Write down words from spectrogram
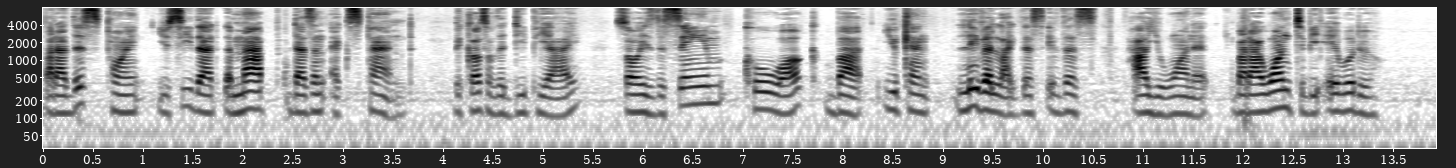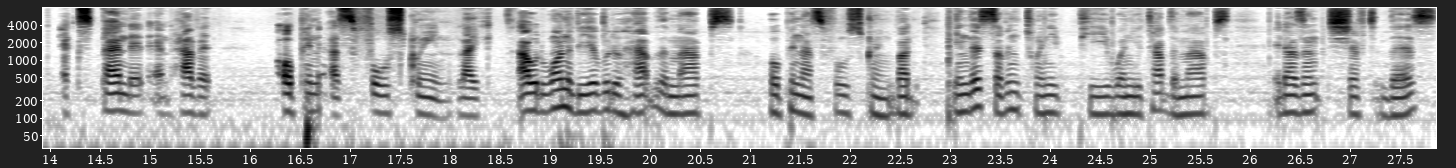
But at this point you see that the map doesn't expand because of the DPI so it's the same coolwalk but you can leave it like this if that's how you want it. But I want to be able to expand it and have it open as full screen like I would want to be able to have the maps open as full screen but in this 720p when you tap the maps it doesn't shift this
